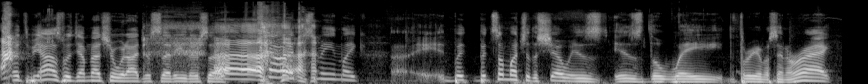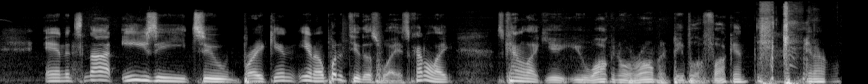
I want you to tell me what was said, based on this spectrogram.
but to be honest with you, I'm not sure what I just said either. So no, I just mean like, uh, but but so much of the show is is the way the three of us interact, and it's not easy to break in. You know, put it to you this way: it's kind of like it's kind of like you you walk into a room and people are fucking. You know,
